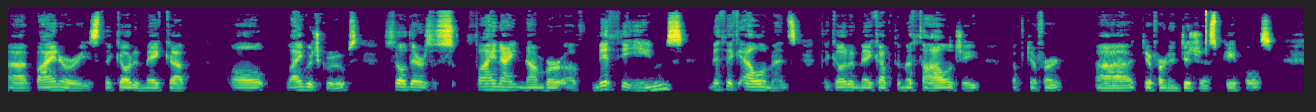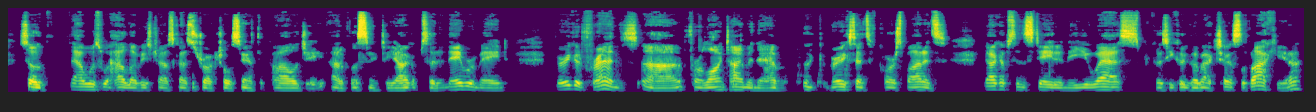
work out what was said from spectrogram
uh, binaries that go to make up all language groups, so there's a finite number of mythemes mythic elements that go to make up the mythology of different uh, different indigenous peoples. So that was how Levi Strauss got structuralist anthropology out of listening to Jakobson, and they remained very good friends uh, for a long time, and they have a very extensive correspondence. Jakobson stayed in the U.S. because he couldn't go back to Czechoslovakia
